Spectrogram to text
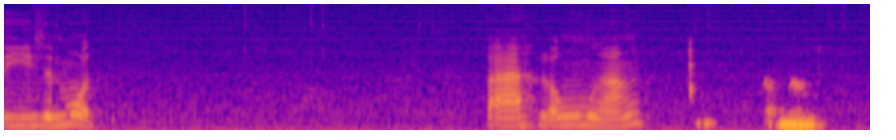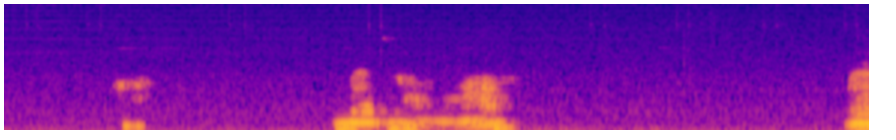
ตีฉันหมดปะลงเหมืองแป๊บหนึงแม่จ๋าแม่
